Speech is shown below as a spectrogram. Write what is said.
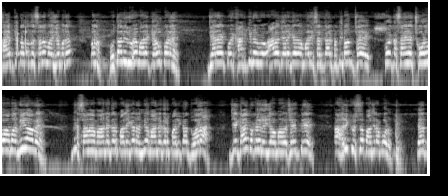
સાહેબ કહેતા તમને શરમ હોય છે મને, પણ હોદ્દાની રૂહે મારે કહેવું પડે. જ્યારે કોઈ ખાટકીને આવે, ત્યારે કે અમારી સરકાર પ્રતિબંધ છે, કોઈ કસાઈને છોડવામાં નહીં આવે મહેસાણા મહાનગરપાલિકા અને અન્ય મહાનગરપાલિકા દ્વારા જે ગાય પકડી લઈ જવામાં આવે છે તે આ હરિકૃષ્ણ પાંજરાપોળ ત્યાં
